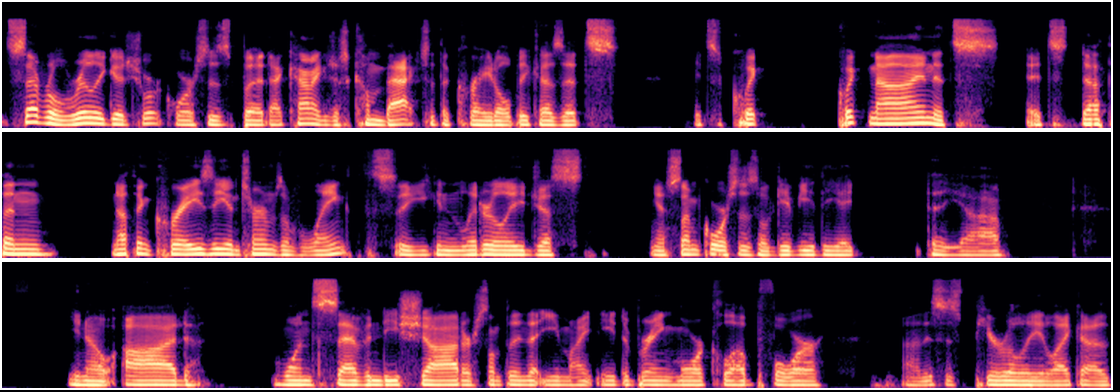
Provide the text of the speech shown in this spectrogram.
several really good short courses, but I kind of just come back to the cradle because it's it's a quick quick nine. It's it's nothing nothing crazy in terms of length, so you can literally just you know some courses will give you the the uh you know odd 170 shot or something that you might need to bring more club for. Uh, this is purely like a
